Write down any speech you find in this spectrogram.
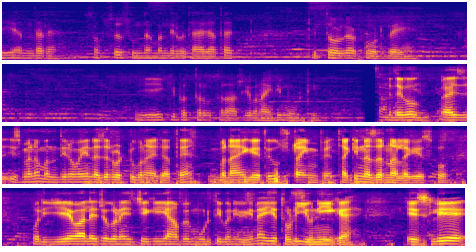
ये अंदर है। सबसे सुंदर मंदिर बताया जाता है चित्तौड़गढ़ फोर्ट पे है। ये एक ही पत्थर को तराश के बनाई थी मूर्ति। ये देखो गाइस इसमें ना मंदिरों में नज़र बट्टू बनाए जाते हैं। बनाए गए थे उस टाइम पे ताकि नज़र ना लगे इसको। और ये वाले जो गणेश जी की यहाँ पे मूर्ति बनी हुई है ना ये थोड़ी यूनिक है। इसलिए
